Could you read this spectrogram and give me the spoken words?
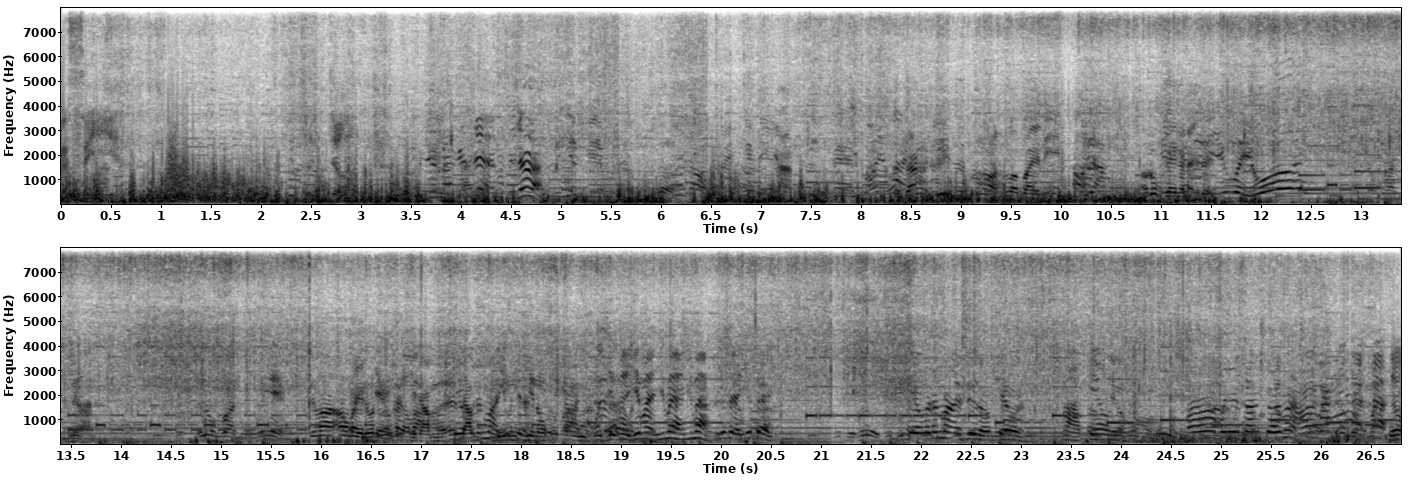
กะสีสุดยอดนั่งที่นอนทั่วไปนี่เอาลูกแกกันไหนเลย ที่ว่าเอาไว้รถมันก็สีดำดำสีมันกินออกกันยิ้มแม่ยิ้มแม่ยิ้มแม่ยิ้มแม่ยิ้มแต่ยิ้มแต่เกลียวกันมาซื้อดอกเกลียวหาแก้วมาพญาสังเกิดมาย่อ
